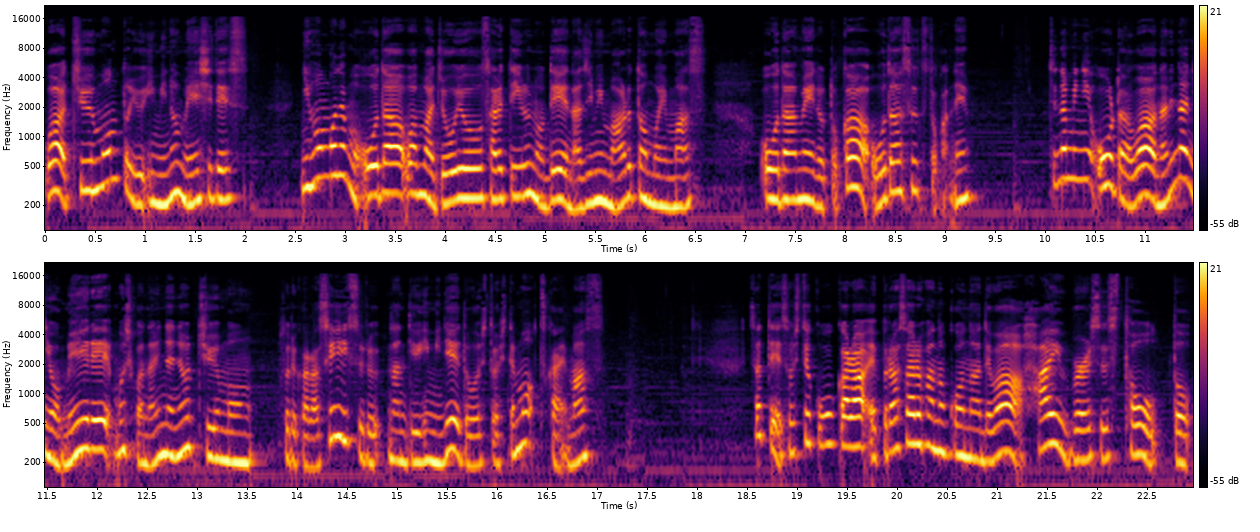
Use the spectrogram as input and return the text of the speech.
は注文という意味の名詞です。日本語でもオーダーはま常用されているので馴染みもあると思います。オーダーメイドとかオーダースーツとかね。ちなみにオーダーは何々を命令もしくは何々を注文それから整理するなんていう意味で動詞としても使えます。さて、そしてここからえプラスアルファのコーナーでは high vs tall と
